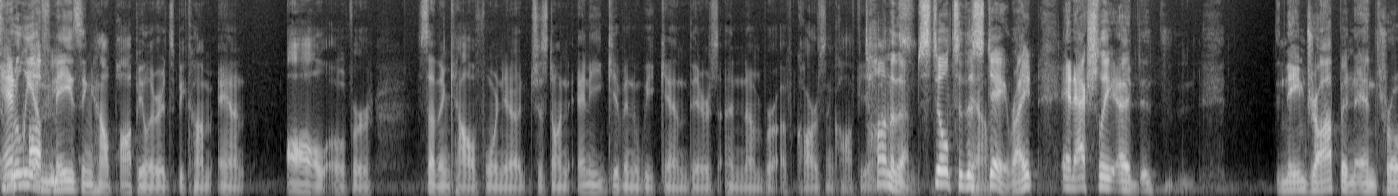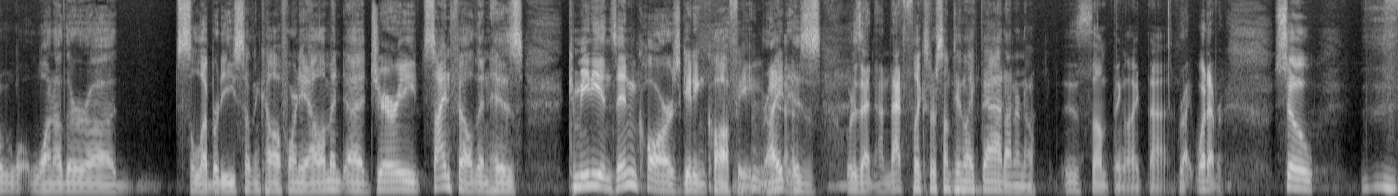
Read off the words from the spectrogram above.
it's really coffee. amazing how popular it's become and all over Southern California. Just on any given weekend, there's a number of cars and coffee. ton of them still to this Yeah. day right and actually uh, name drop and, and throw one other uh, celebrity southern california element uh, jerry seinfeld and his comedians in cars getting coffee right his what is that on netflix or something like that i don't know It's something like that. right whatever so th-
